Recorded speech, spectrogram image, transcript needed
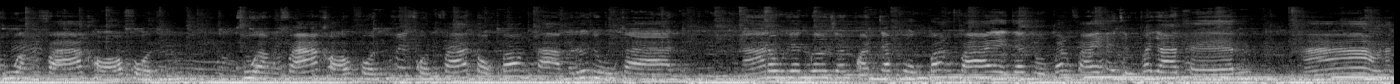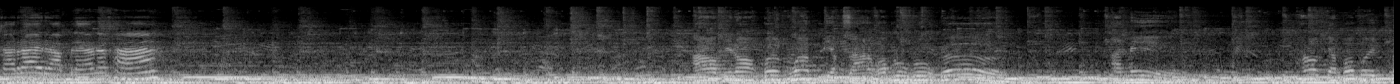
ควงฟ้าขอฝน ควงฟ้าขอฝนให้ฝนฟ้าตกต้องตามฤดูกาลนะโรงเรียนเมืองเชียงขวัญจะปลูกบ้างไฟจะปลูกบ้างไฟให้ถึงพญาแถนอ้าวนะคะร่ายรำแล้วนะคะเอาพี่น้องเบิ่งความเปียกสาของลูกๆเด้อ จะพอไปไป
